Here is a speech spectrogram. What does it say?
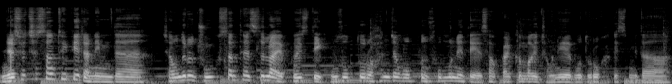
안녕하세요 차산TV란입니다. 자 오늘은 중국산 테슬라 FSD 고속도로 한정 오픈 소문에 대해서 깔끔하게 정리해 보도록 하겠습니다.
